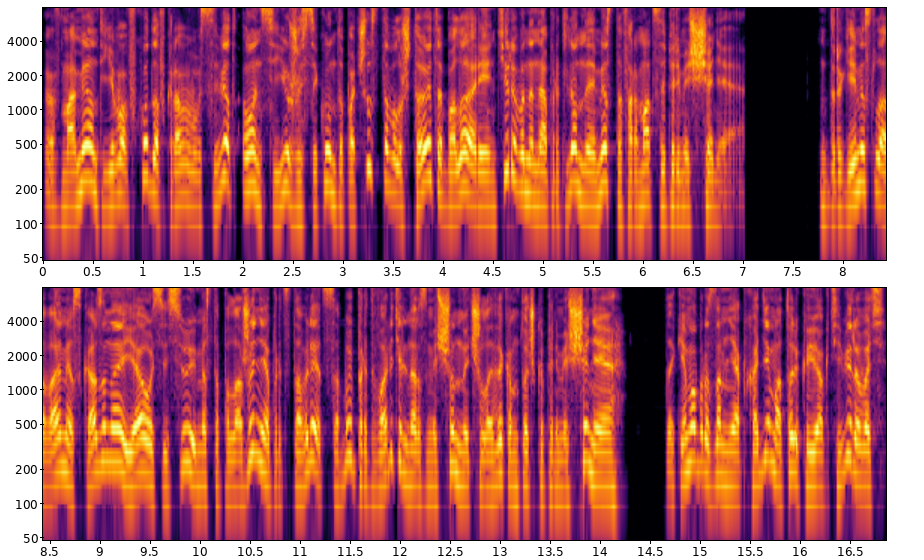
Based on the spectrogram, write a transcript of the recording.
В момент его входа в кровавый свет он сию же секунду почувствовал, что это было ориентировано на определенное место формации перемещения. Другими словами, сказанное Яо Сисю и местоположение представляет собой предварительно размещенную человеком точку перемещения. Таким образом, необходимо только ее активировать,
